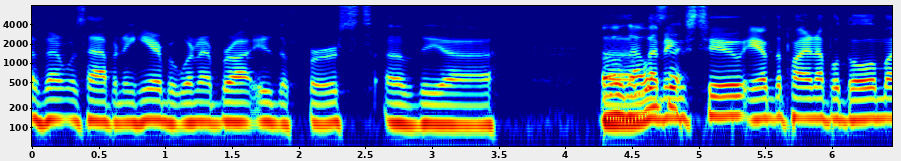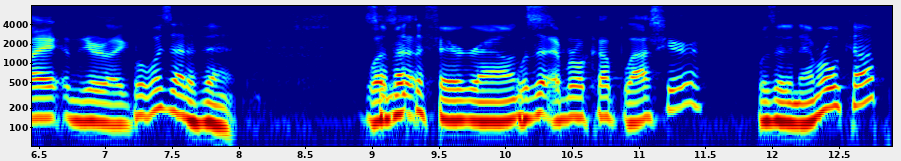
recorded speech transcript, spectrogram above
event was happening here, but when I brought you the first of the uh, the Oh, that was the- Lemmings two and the pineapple dolomite, and you're like, What was that event? Was Some at it- the fairgrounds. was it Emerald Cup last year? Was it an Emerald Cup?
